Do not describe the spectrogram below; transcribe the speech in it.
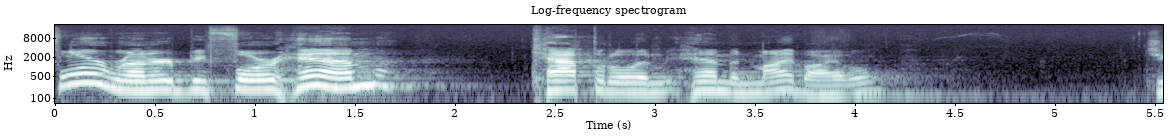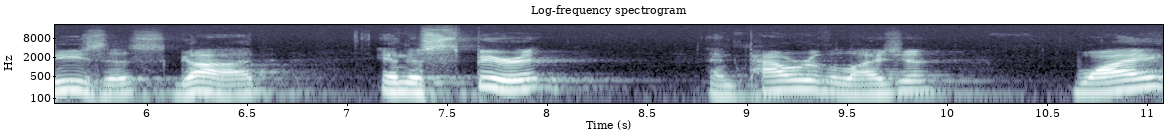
forerunner before him, capital in him in my Bible, Jesus, God, in the spirit and power of Elijah why?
